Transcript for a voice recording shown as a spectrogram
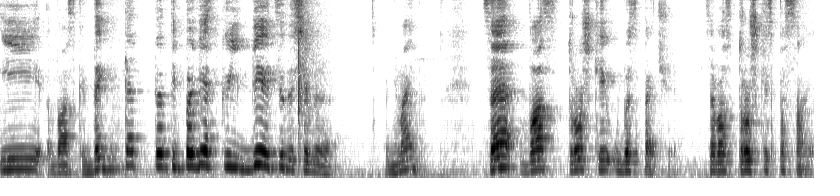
І вас кажуть, да, да, да ти повістку йди це ще. Понімаєте? Це вас трошки убезпечує, це вас трошки спасає.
